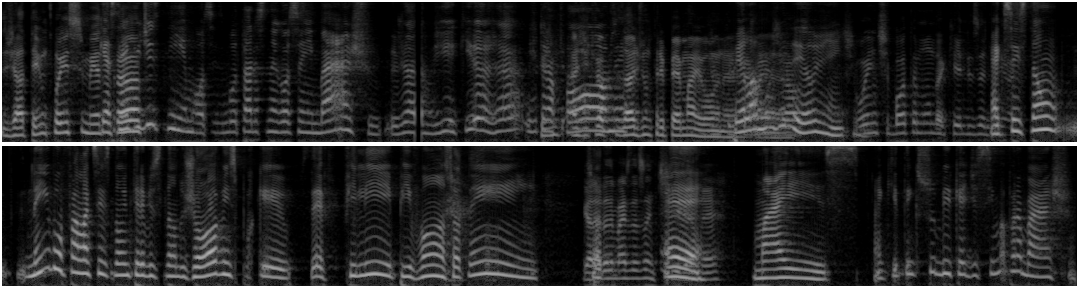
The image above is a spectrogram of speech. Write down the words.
Já tem um conhecimento Que é pra... sempre de cima, ó. Vocês botaram esse negócio aí embaixo, eu já vi aqui, ó, já A gente, ultra a gente vai precisar de um tripé maior, né? Pelo É, amor de. Deus, gente. Ou a gente bota num daqueles ali. É que vocês estão. Nem vou falar que vocês estão entrevistando jovens, porque é Felipe, Ivan, só tem. Galera mais das antigas, É. né? Mas aqui tem que subir, que é de cima pra baixo.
